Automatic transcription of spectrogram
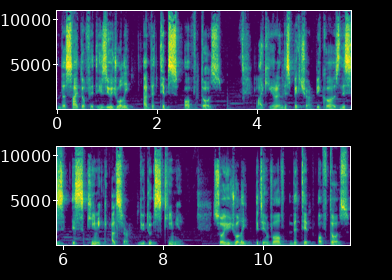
the site of it is usually at the tips of toes, like here in this picture, because this is ischemic ulcer due to ischemia. So usually it involves the tip of toes.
